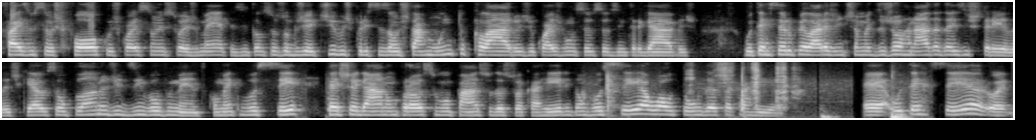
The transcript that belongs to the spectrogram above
faz os seus focos, quais são as suas metas, então seus objetivos precisam estar muito claros de quais vão ser os seus entregáveis. O terceiro pilar a gente chama de jornada das estrelas, que é o seu plano de desenvolvimento. Como é que você quer chegar num próximo passo da sua carreira? Então você é o autor dessa carreira. É, o terceiro, é,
